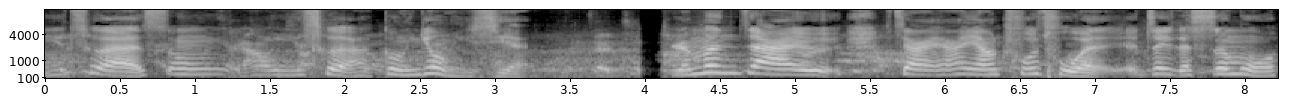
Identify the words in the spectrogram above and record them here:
一侧松，然后一侧更硬一些。人们在在安阳出土这个司母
